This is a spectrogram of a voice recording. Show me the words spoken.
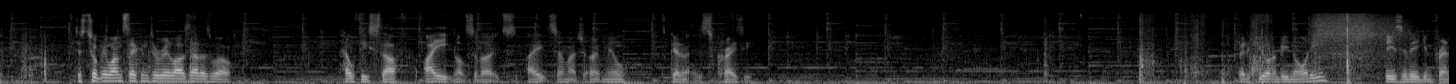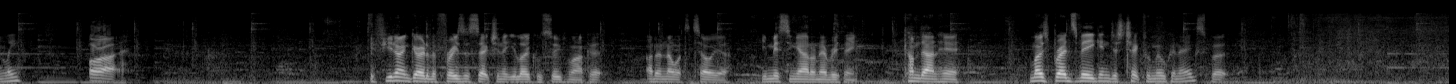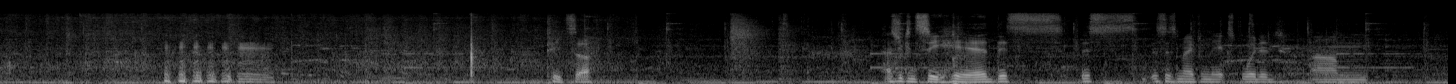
just took me one second to realize that as well healthy stuff. I eat lots of oats. I eat so much oatmeal. It's, getting, it's crazy. But if you want to be naughty, these are vegan friendly. All right. If you don't go to the freezer section at your local supermarket, I don't know what to tell you. You're missing out on everything. Come down here. Most bread's vegan, just check for milk and eggs, but pizza. As you can see here, this this this is made from the exploited um,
